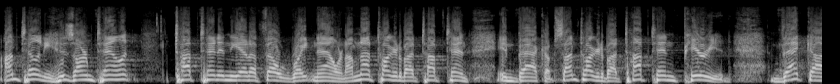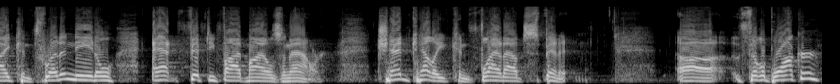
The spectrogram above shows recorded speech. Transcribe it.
I'm telling you, his arm talent, top 10 in the NFL right now. And I'm not talking about top 10 in backups. I'm talking about top 10, period. That guy can thread a needle at 55 miles an hour. Chad Kelly can flat out spin it. Uh, Phillip Walker,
